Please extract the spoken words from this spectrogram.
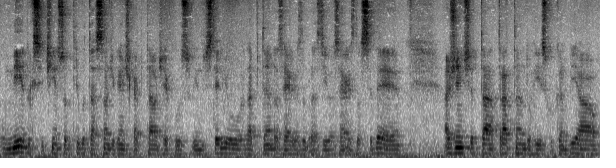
o medo que se tinha sobre tributação de ganho de capital de recursos vindo do exterior, adaptando as regras do Brasil às regras da OCDE a gente está tratando o risco cambial,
